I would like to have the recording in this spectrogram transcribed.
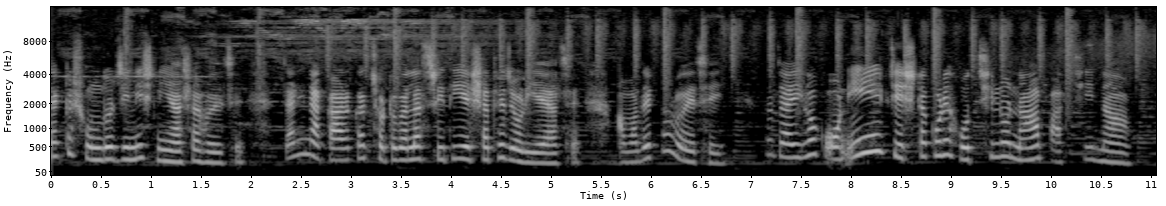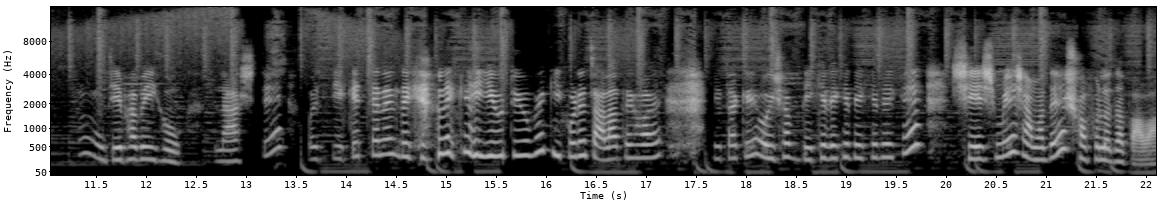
আজ একটা সুন্দর জিনিস নিয়ে আসা হয়েছে। জানি না কার কার ছোটোবেলার স্মৃতি এর সাথে জড়িয়ে আছে। আমাদের তো রয়েছেই। তো যাই হোক, অনেক চেষ্টা করে হচ্ছিল না, পাচ্ছি না। হুম, যেভাবেই হোক লাস্টে ওই টেকের চ্যানেল দেখে দেখে ইউটিউবে কি করে চালাতে হয়, এটাকে ওই সব দেখে দেখে দেখে দেখে শেষমেশ আমাদের সফলতা পাওয়া।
